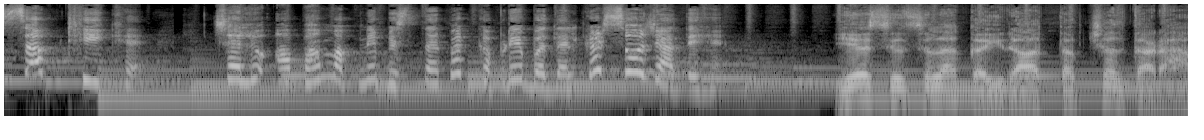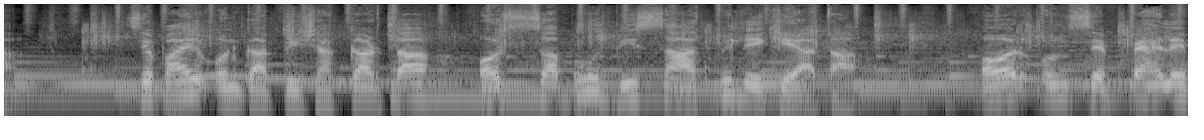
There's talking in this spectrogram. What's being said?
सब ठीक है। चलो, अब हम अपने बिस्तर पर कपड़े बदल कर सो जाते हैं। यह सिलसिला कई रात तक चलता रहा। सिपाही उनका पीछा करता और सबूत भी साथ में लेके आता और उनसे पहले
